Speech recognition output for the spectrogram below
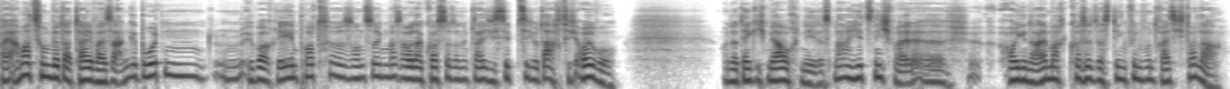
bei Amazon wird er teilweise angeboten, über Reimport, äh, sonst irgendwas, aber da kostet dann gleich 70 oder 80 Euro. Und da denke ich mir auch, nee, das mache ich jetzt nicht, weil äh, original macht, kostet das Ding 35 Dollar.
